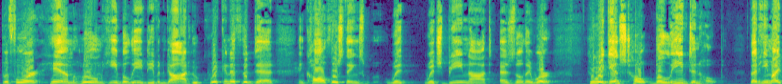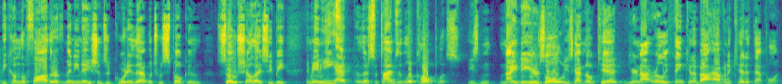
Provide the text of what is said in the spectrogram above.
before him whom he believed, even God, who quickeneth the dead, and calleth those things which, which be not as though they were, who against hope believed in hope that he might become the father of many nations according to that which was spoken so shall thy seed be. I mean he had there's some times that look hopeless. He's 90 years old he's got no kid. You're not really thinking about having a kid at that point.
